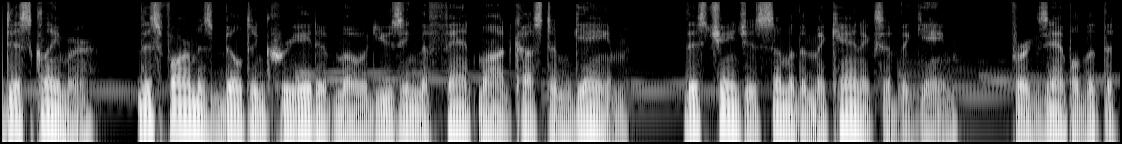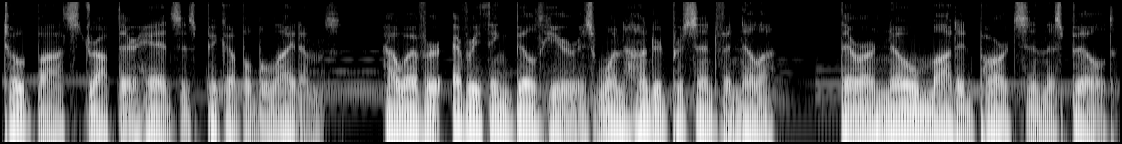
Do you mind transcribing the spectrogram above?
Disclaimer This farm is built in creative mode using the FantMod custom game. This changes some of the mechanics of the game, for example, that the tote bots drop their heads as pickupable items. However, everything built here is 100% vanilla. There are no modded parts in this build.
